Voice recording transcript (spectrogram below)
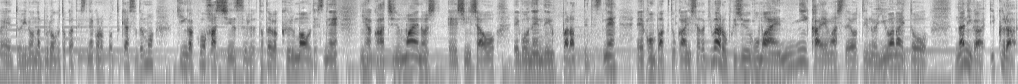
えーと、いろんなブログとかですねこのポッドキャストでも金額を発信する例えば車をですね280万円の、え、新車を5年で売っ払ってですね、え、コンパクトカーにした時は65万円に買えましたよっていうのは言わないと何がいくら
